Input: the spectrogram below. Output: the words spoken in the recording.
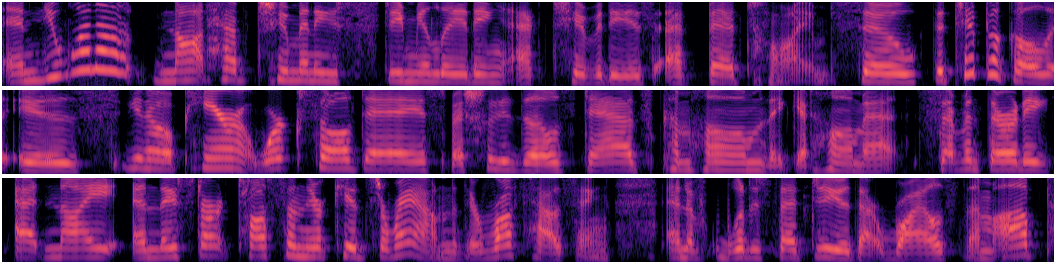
And you want to not have too many stimulating activities at bedtime. So the typical is, you know, a parent works all day, especially those dads come home, they get home at 7:30 at night and they start tossing their kids around. They're roughhousing. And if, what does that do? That riles them up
